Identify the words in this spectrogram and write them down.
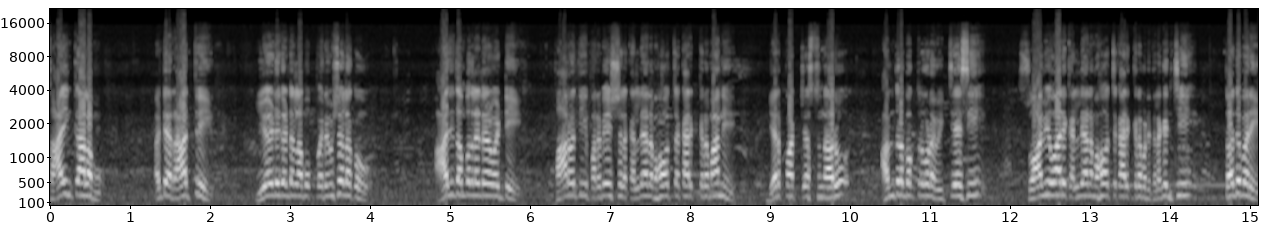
సాయంకాలము అంటే రాత్రి ఏడు గంటల ముప్పై నిమిషాలకు ఆది దంపతులైనటువంటి పార్వతీ పరమేశ్వర కళ్యాణ మహోత్సవ కార్యక్రమాన్ని ఏర్పాటు చేస్తున్నారు. అందరు భక్తులు కూడా విచ్చేసి స్వామివారి కళ్యాణ మహోత్సవ కార్యక్రమాన్ని తిలగించి తదుపరి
